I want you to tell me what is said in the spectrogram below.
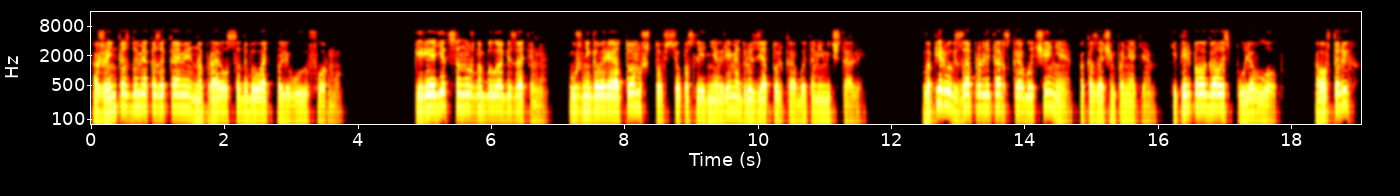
а Женька с двумя казаками направился добывать полевую форму. Переодеться нужно было обязательно, уж не говоря о том, что все последнее время друзья только об этом и мечтали. Во-первых, за пролетарское облачение, по казачьим понятиям, теперь полагалась пуля в лоб. А во-вторых,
